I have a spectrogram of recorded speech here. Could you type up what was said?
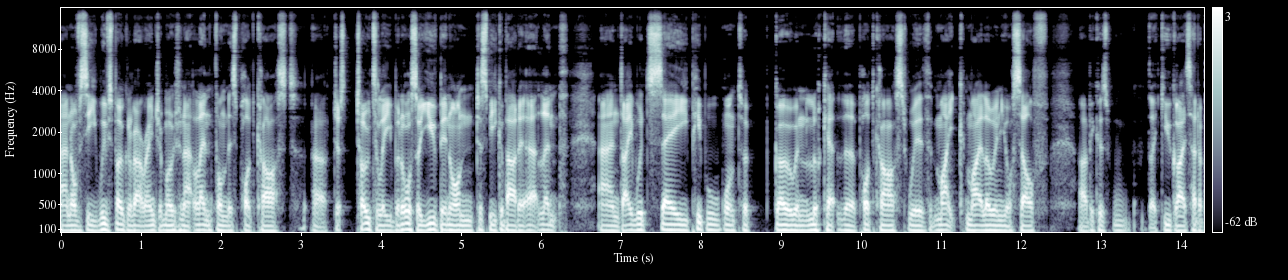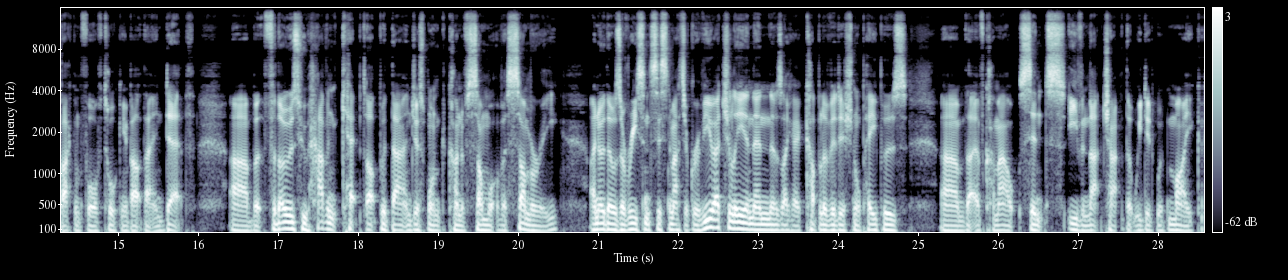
and obviously we've spoken about range of motion at length on this podcast, uh, just totally. But also you've been on to speak about it at length, and I would say people want to go and look at the podcast with Mike, Milo, and yourself, uh, because like you guys had a back and forth talking about that in depth. Uh, but for those who haven't kept up with that and just want kind of somewhat of a summary, I know there was a recent systematic review actually, and then there's like a couple of additional papers um, that have come out since even that chat that we did with Mike.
